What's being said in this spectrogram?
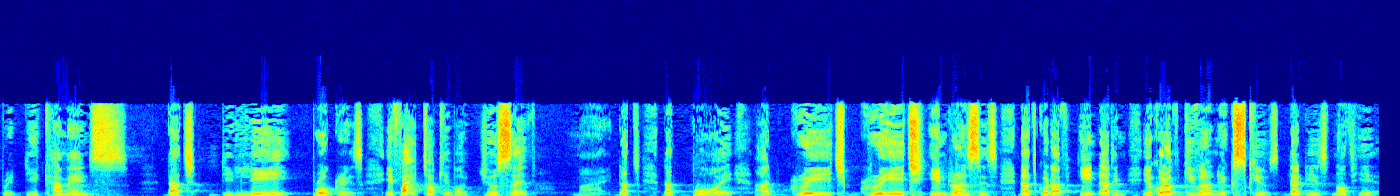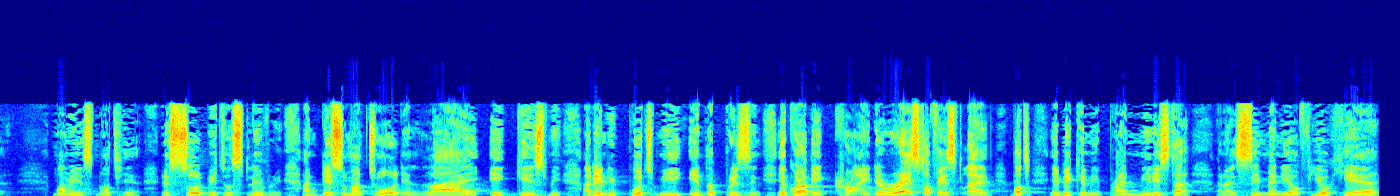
predicaments that delay progress. If I talk about Joseph, my, that, that boy had great, great hindrances that could have hindered him. He could have given an excuse. Daddy is not here. Mommy is not here. They sold me to slavery. And this woman told a lie against me. And then they put me in the prison. He could have been crying the rest of his life. But he became a prime minister. And I see many of you here.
